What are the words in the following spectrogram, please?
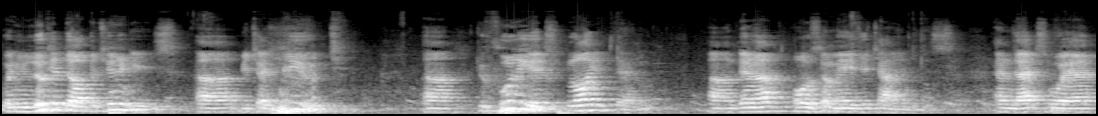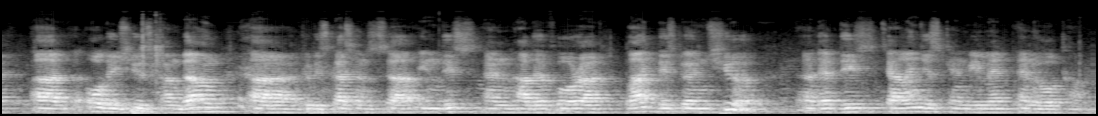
when you look at the opportunities, uh, which are huge, uh, to fully exploit them, uh, there are also major challenges. And that's where uh, all the issues come down uh, to discussions in this and other fora like this to ensure that these challenges can be met and overcome.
